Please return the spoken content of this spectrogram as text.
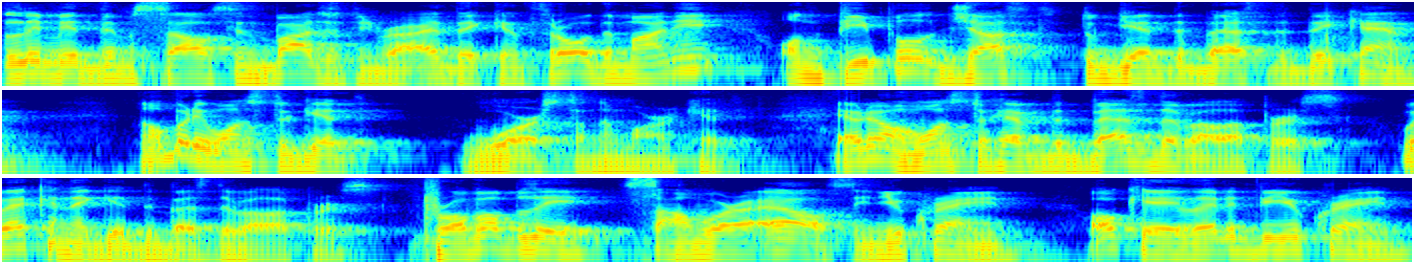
limit themselves in budgeting, right? They can throw the money on people just to get the best that they can. Nobody wants to get worst on the market. Everyone wants to have the best developers. Where can I get the best developers? Probably somewhere else in Ukraine. Okay, let it be Ukraine.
